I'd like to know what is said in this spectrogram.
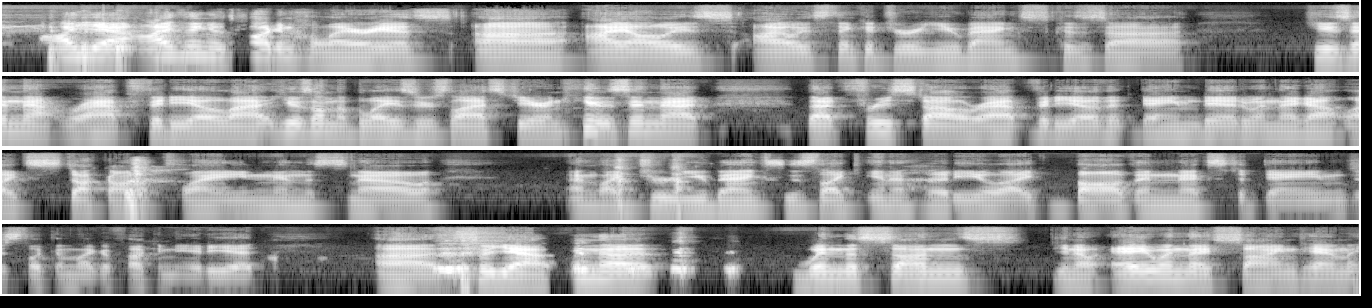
uh, yeah, I think it's fucking hilarious. Uh, I always, I always think of Drew Eubanks because uh, he was in that rap video. La- he was on the Blazers last year, and he was in that that freestyle rap video that Dame did when they got like stuck on a plane in the snow. And like Drew Eubanks is like in a hoodie, like bobbing next to Dame, just looking like a fucking idiot. Uh, so yeah, when the when the Suns, you know, a when they signed him,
